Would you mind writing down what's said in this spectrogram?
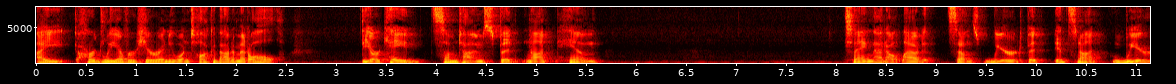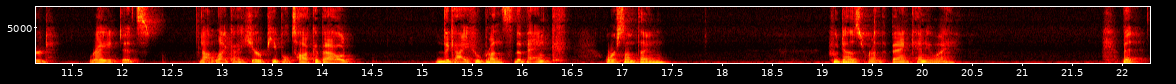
I hardly ever hear anyone talk about him at all. The arcade, sometimes, but not him. Saying that out loud, it sounds weird, but it's not weird, right? It's not like I hear people talk about the guy who runs the bank or something. Who does run the bank anyway? But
